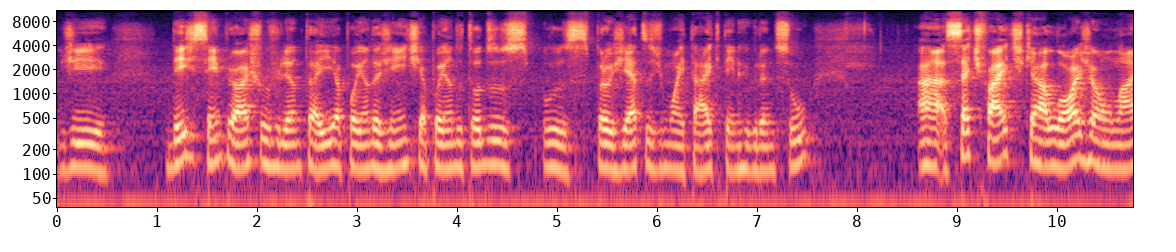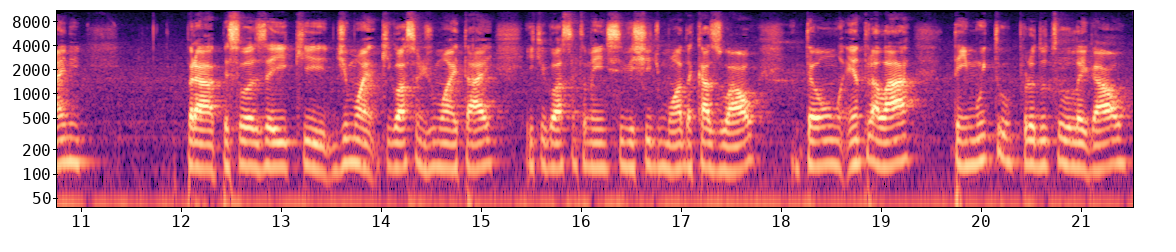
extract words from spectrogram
de desde sempre, eu acho, o Juliano tá aí apoiando a gente, apoiando todos os, os projetos de Muay Thai que tem no Rio Grande do Sul. A Set Fight, que é a loja online para pessoas aí que, de, que gostam de Muay Thai e que gostam também de se vestir de moda casual. Então entra lá, tem muito produto legal,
